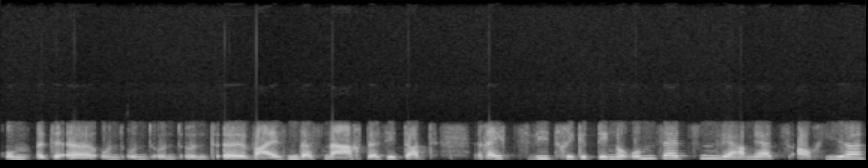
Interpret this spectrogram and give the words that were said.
um, äh, und, und, und, und äh, weisen das nach, dass sie dort rechtswidrige Dinge umsetzen. Wir haben jetzt auch hier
